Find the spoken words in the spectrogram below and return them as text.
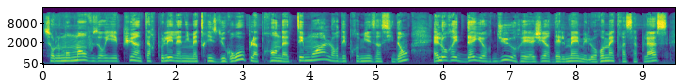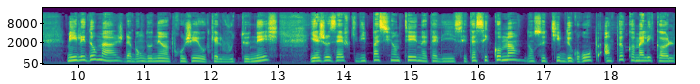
sur le moment, vous auriez pu interpeller l'animatrice du groupe, la prendre à témoin lors des premiers incidents. Elle aurait d'ailleurs dû réagir d'elle-même et le remettre à sa place. Mais il est dommage d'abandonner un projet auquel vous tenez. Il y a Joseph qui dit patientez, Nathalie. C'est assez commun dans ce type de groupe, un peu comme à l'école.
